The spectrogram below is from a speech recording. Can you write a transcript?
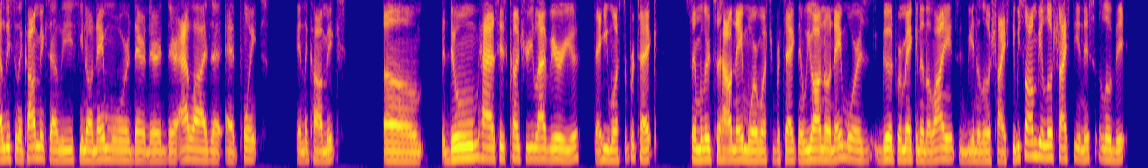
at least in the comics. At least you know Namor, they're they're they're allies at, at points in the comics. Um, Doom has his country Latveria that he wants to protect, similar to how Namor wants to protect. And we all know Namor is good for making an alliance and being a little shisty. We saw him be a little shisty in this a little bit.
